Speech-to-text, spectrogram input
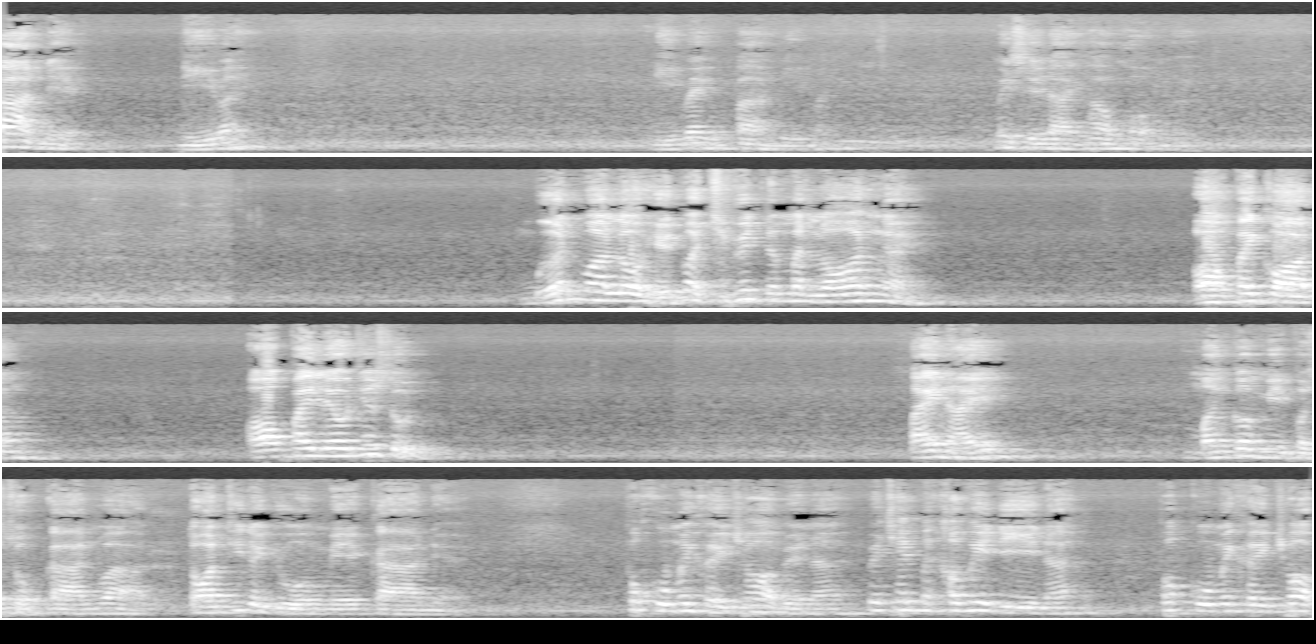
บ้านเนี่ย หนีไหมหนีไหมคุณป้าหนีไหมไม่เสียดายข้าวของเลยเหมือนว่าเราเห็นว่าชีวิตนั้นมันร้อนไง ออกไปก่อน ออกไปเร็วที่สุด ไปไหน มันก็มีประสบการณ์ว่า ตอนที่เราอยู่อเมริกาเนี่ยพวกกูไม่เคยชอบเลยนะ ไม่ใช่มันเขาไม่ดีนะพราะกูไม่เคยชอบ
